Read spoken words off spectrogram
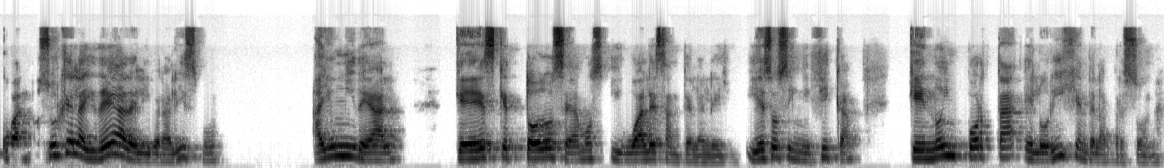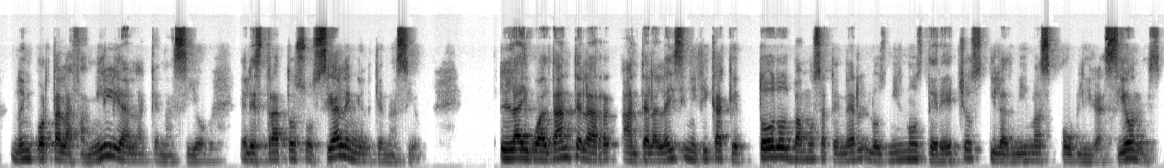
Cuando surge la idea del liberalismo, hay un ideal que es que todos seamos iguales ante la ley. Y eso significa que no importa el origen de la persona, no importa la familia en la que nació, el estrato social en el que nació. La igualdad ante la, ante la ley significa que todos vamos a tener los mismos derechos y las mismas obligaciones.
